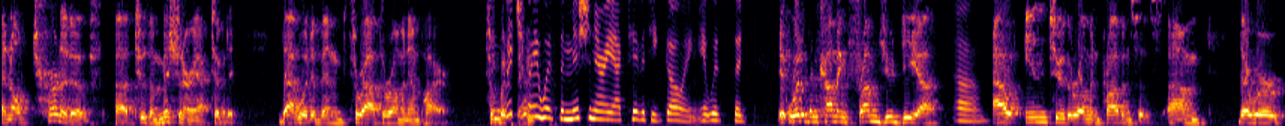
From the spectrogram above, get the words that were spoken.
an alternative uh, to the missionary activity that would have been throughout the Roman Empire. In which way was the missionary activity going? It was the. It would have been coming from Judea oh. out into the Roman provinces. Um, there were.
